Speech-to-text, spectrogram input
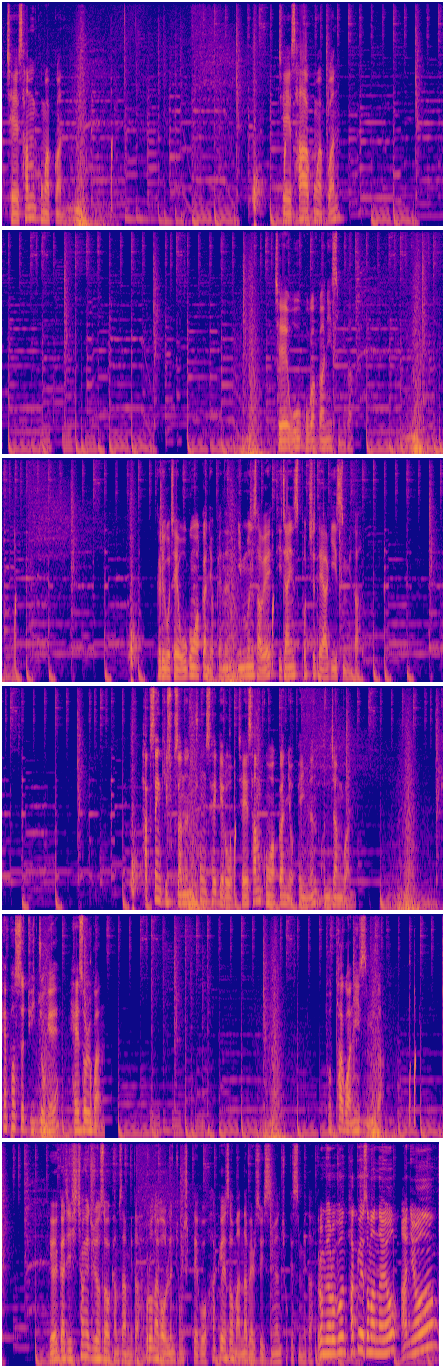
제3공학관, 제4공학관, 제5 고각관이 있습니다. 그리고 제5공학관 옆에는 인문사회 디자인 스포츠 대학이 있습니다. 학생 기숙사는 총 3개로 제3공학관 옆에 있는 원장관, 캠퍼스 뒤쪽에 해설관, 도타관이 있습니다. 여기까지 시청해주셔서 감사합니다. 코로나가 얼른 종식되고 학교에서 만나 뵐 수 있으면 좋겠습니다. 그럼 여러분 학교에서 만나요. 안녕!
